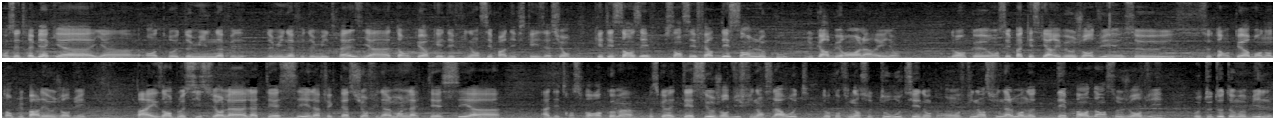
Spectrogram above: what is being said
On sait très bien qu'il y a, entre 2009 et, 2009 et 2013, il y a un tanker qui a été financé par défiscalisation, qui était censé, faire descendre le coût du carburant à La Réunion. Donc euh, on ne sait pas qu'est-ce qui est arrivé aujourd'hui, ce, tanker, on n'entend plus parler aujourd'hui. Par exemple aussi sur la, TSC, l'affectation finalement de la TSC à, des transports en commun. Parce que la TSC aujourd'hui finance la route, donc on finance le tout routier. Donc on finance finalement notre dépendance aujourd'hui au tout automobile.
